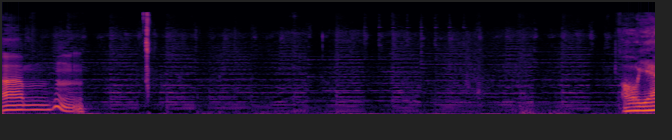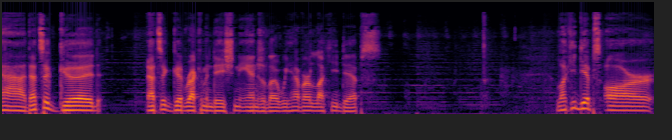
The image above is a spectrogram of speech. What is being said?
Um, hmm. Oh yeah, that's a good that's a good recommendation, Angela. We have our lucky dips. Lucky dips are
